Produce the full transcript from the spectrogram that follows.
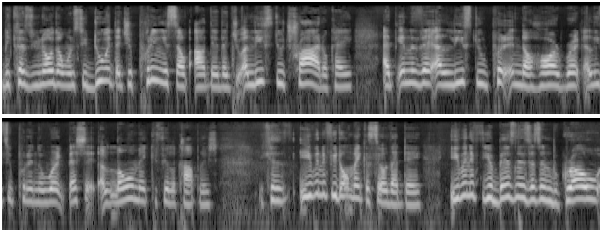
because you know that once you do it that you're putting yourself out there that you at least you tried okay at the end of the day at least you put in the hard work at least you put in the work that shit alone make you feel accomplished because even if you don't make a sale that day even if your business doesn't grow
